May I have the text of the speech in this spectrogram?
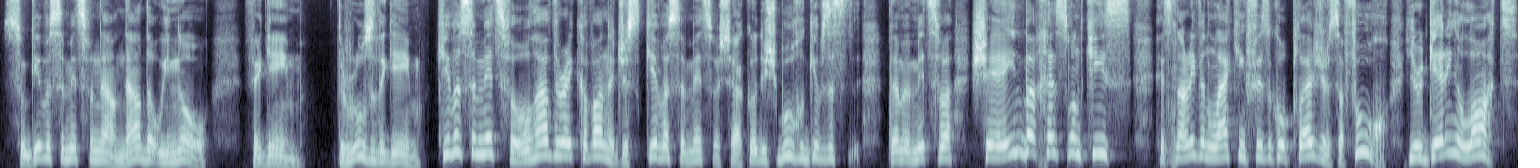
So give us a mitzvah now, now that we know the game the rules of the game. Give us a mitzvah. We'll have the right kavanah. Just give us a mitzvah. Shakodish Baruch gives us them a mitzvah. She'ein b'chesron kis. It's not even lacking physical pleasures. Afuch. You're getting a lot.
